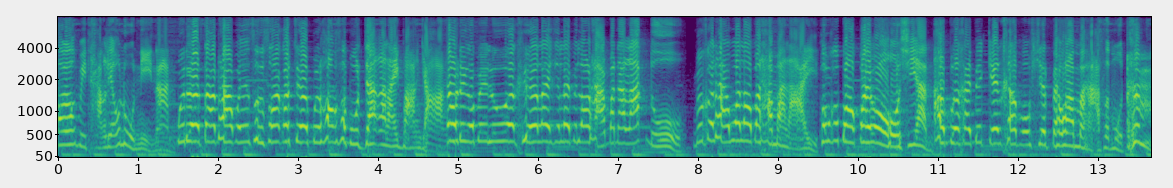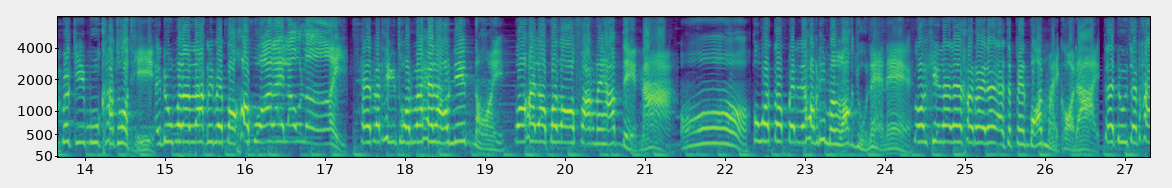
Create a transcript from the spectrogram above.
วๆแล้วก็มีทางเลี้ยวหนุนนี่นั่นเมื่อเดินตามทางไปจนสุดซอยก็เจอเหมือนห้องสมุดยักษ์อะไรบางอย่างเรานี่ก็ไม่รู้ว่าคืออะไรกันเลยไปลองถามบรรณารักษ์ดูเมื่อก็ถามว่าเรามาทำอะไร ผมก็บอกไปว่าโอเชียนถ้าเบื่อใครไม่เก็ตครับโอเชียนแปลว่ามหาสมุทรเมื่อกี้มูครับโทษทีไอ้ดูบรรณารักษ์นี่ไม่บอกข้อมูลอะไรเราเลยแค่มาทิ้งทวนไว้ให้เรานิดหน่อยบอกให้เรามารอฟังในอัปเดตหน้าอ๋อเพราะว่าต้องเป็นในห้องที่มันล็อกอยู่แน่ๆก็คิดอะไรข้างในนั้นอาจจะเป็นบอสใหม่ก็ได้ แต่ดูจะท่า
